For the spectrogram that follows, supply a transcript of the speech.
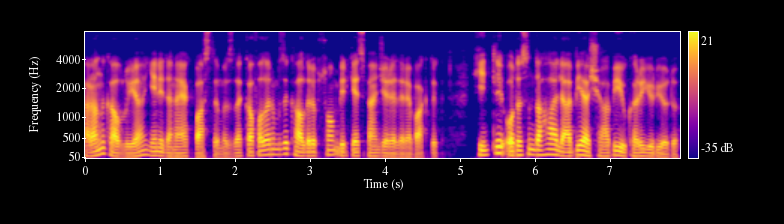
Karanlık avluya yeniden ayak bastığımızda kafalarımızı kaldırıp son bir kez pencerelere baktık. Hintli odasında hala bir aşağı bir yukarı yürüyordu.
